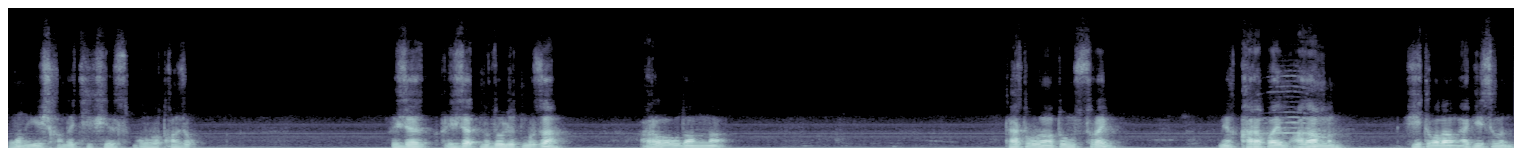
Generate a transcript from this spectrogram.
Оны ешқандай тексеріс болып жатқан жоқ. Ғизат нұрдәулет мырза арал ауданына тәртіп орнатуыңызды сұраймын. Мен қарапайым адаммын жеті баланың әкесімін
